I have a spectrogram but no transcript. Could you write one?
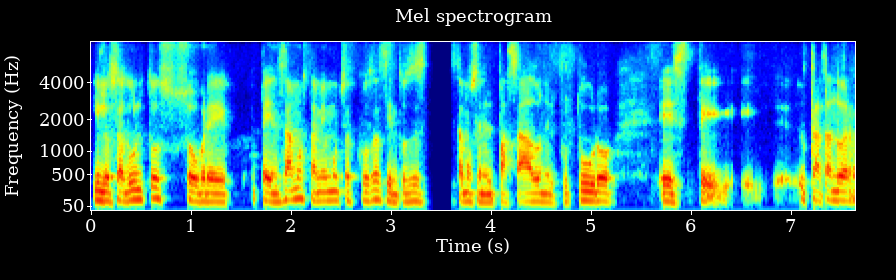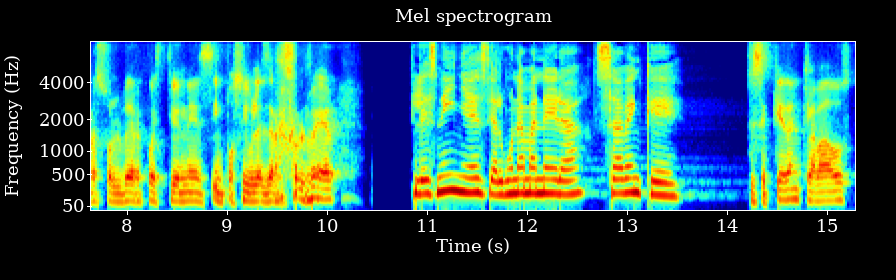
Y los adultos sobre pensamos también muchas cosas y entonces estamos en el pasado, en el futuro, este, tratando de resolver cuestiones imposibles de resolver. Les niñes, de alguna manera, saben que... Se quedan clavados,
